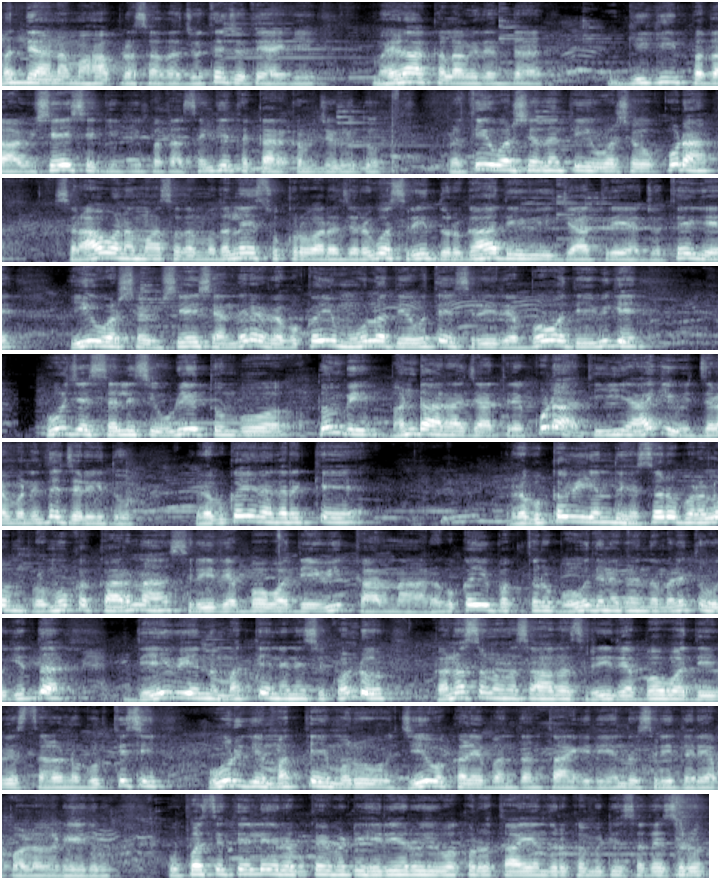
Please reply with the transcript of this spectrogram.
ಮಧ್ಯಾಹ್ನ ಮಹಾಪ್ರಸಾದ ಜೊತೆ ಜೊತೆಯಾಗಿ ಮಹಿಳಾ ಕಲಾವಿದರಿಂದ ಗಿಗಿ ಪದ ವಿಶೇಷ ಗಿಗಿ ಪದ ಸಂಗೀತ ಕಾರ್ಯಕ್ರಮ ಜರುಗಿತು. ಪ್ರತಿ ವರ್ಷದಂತೆ ಈ ವರ್ಷವೂ ಕೂಡ ಶ್ರಾವಣ ಮಾಸದ ಮೊದಲನೇ ಶುಕ್ರವಾರ ಜರುಗುವ ಶ್ರೀ ದುರ್ಗಾದೇವಿ ಜಾತ್ರೆಯ ಜೊತೆಗೆ ಈ ವರ್ಷ ವಿಶೇಷ ಅಂದರೆ ರಬಕೈ ಮೂಲ ದೇವತೆ ಶ್ರೀ ರೆಬ್ಬವ ದೇವಿಗೆ ಪೂಜೆ ಸಲ್ಲಿಸಿ ಉಡಿ ತುಂಬುವ, ತುಂಬಿ ಭಂಡಾರ ಜಾತ್ರೆ ಕೂಡ ಅತಿಯಾಗಿ ವಿಜೃಂಭಣೆಯಿಂದ ಜರುಗಿತು. ರಬಕೈ ನಗರಕ್ಕೆ ರಬಕವಿ ಎಂದು ಹೆಸರು ಬರಲು ಪ್ರಮುಖ ಕಾರಣ ಶ್ರೀ ರೆಬ್ಬವ್ವ ದೇವಿ. ಕಾರಣ ರಬುಕವಿ ಭಕ್ತರು ಬಹುದಿನಗಳಿಂದ ಮರೆತು ಹೋಗಿದ್ದ ದೇವಿಯನ್ನು ಮತ್ತೆ ನೆನೆಸಿಕೊಂಡು ಕನಸು ನನಸಾದ ಶ್ರೀ ರೆಬ್ಬವ್ವ ದೇವಿಯ ಸ್ಥಳವನ್ನು ಗುರುತಿಸಿ ಊರಿಗೆ ಮತ್ತೆ ಮರು ಜೀವ ಕಳೆ ಬಂದಂತಾಗಿದೆ ಎಂದು ಶ್ರೀ ದರ್ಯಪ್ಪ ಒಳಗಡೆ ಹೇಳಿದರು. ಉಪಸ್ಥಿತಿಯಲ್ಲಿ ರಬಕವಿ ಭಟ್ಟಿ ಹಿರಿಯರು, ಯುವಕರು, ತಾಯಂದರು, ಕಮಿಟಿ ಸದಸ್ಯರು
